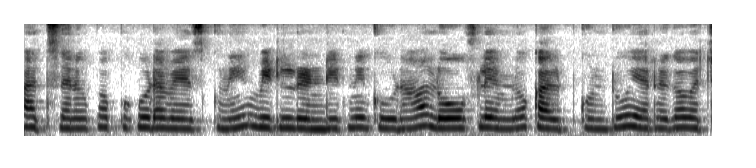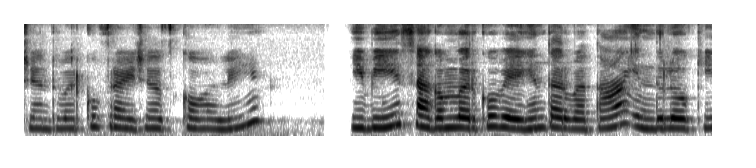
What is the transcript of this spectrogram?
పచ్చిశనగపప్పు కూడా వేసుకుని వీటి రెండింటిని కూడా లో ఫ్లేమ్లో కలుపుకుంటూ ఎర్రగా వచ్చేంత వరకు ఫ్రై చేసుకోవాలి. ఇవి సగం వరకు వేగిన తర్వాత ఇందులోకి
